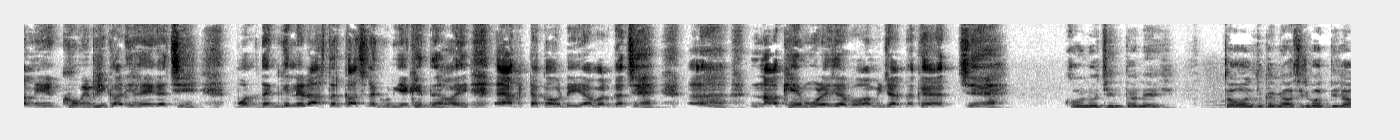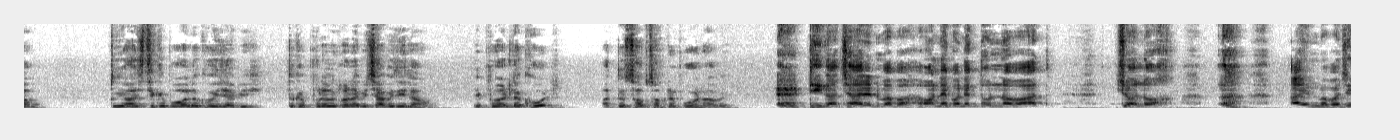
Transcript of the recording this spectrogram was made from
আমি খুবই ভিখারি হয়ে গেছি। বলতে গেলে রাস্তার কাছটা ঘুরিয়ে খেতে হয়। এক টাকাও নেই আমার কাছে। না খেয়ে মরে যাব আমি যা দেখা যাচ্ছে কোনো চিন্তা নেই। চল তোকে আমি আশীর্বাদ দিলাম। তুই আজ থেকে বড়লোক হয়ে যাবি। তোকে পোড়াল খোলার আমি চাবি দিলাম। এই পোড়ালটা খোল আর তোর সব স্বপ্ন পূরণ হবে। ঠিক আছে আয়ন বাবা। অনেক অনেক ধন্যবাদ। চলো আয়ন বাবা যে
